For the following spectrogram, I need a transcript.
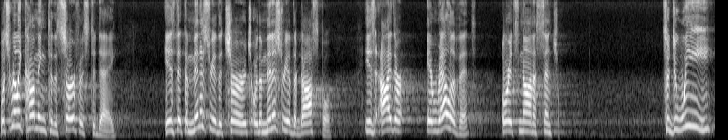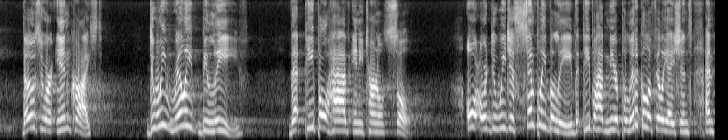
What's really coming to the surface today is that the ministry of the church or the ministry of the gospel is either irrelevant or it's non essential. So, do we, those who are in Christ, do we really believe that people have an eternal soul? Or, or do we just simply believe that people have mere political affiliations and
